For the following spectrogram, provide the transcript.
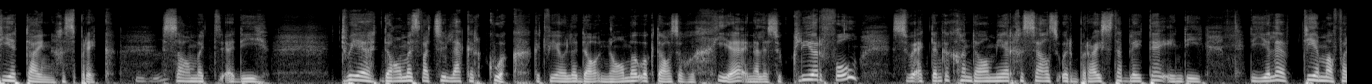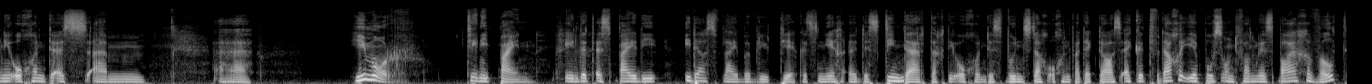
teetuin gesprek mm -hmm. saam met uh, die twee dames wat so lekker kook. Ek het vir jou hulle da name ook daarso gegee en hulle is so kleurvol. So ek dink ek gaan daar meer gesels oor bruistablette en die die hele tema van die oggend is ehm um, uh humor teen die pyn en dit is by die Idas Vlei Biblioteek. Dit is 9 eh, dis 10:30 die oggend. Dis Woensdagoggend wat ek daar is. Ek het vandag 'n e-pos ontvang. Dis baie gewild,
